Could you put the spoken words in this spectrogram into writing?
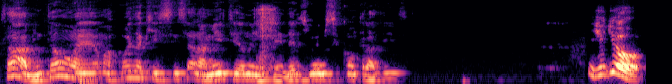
sabe? Então, é uma coisa que, sinceramente, eu não entendo. Eles mesmos se contradizem. Gidio,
